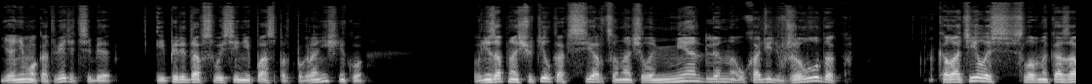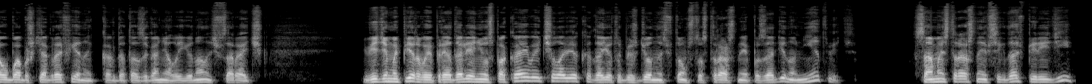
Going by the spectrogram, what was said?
Я не мог ответить себе и, передав свой синий паспорт пограничнику, внезапно ощутил, как сердце начало медленно уходить в желудок, колотилось, словно коза у бабушки Аграфены, когда та загоняла ее на ночь в сарайчик. Видимо, первое преодоление успокаивает человека, дает убежденность в том, что страшное позади, но нет ведь. Самое страшное всегда впереди.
